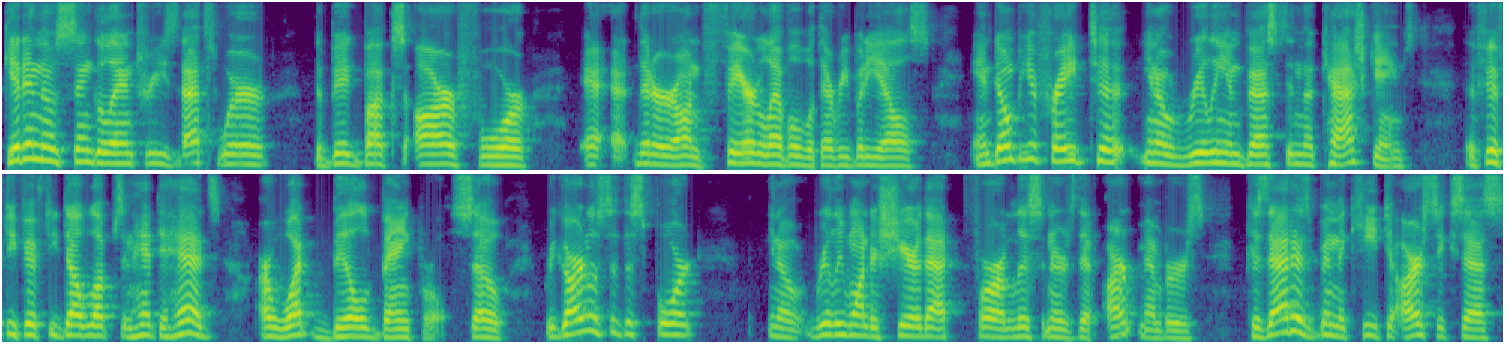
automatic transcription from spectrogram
Get in those single entries. That's where the big bucks are for uh, that are on fair level with everybody else. And don't be afraid to, you know, really invest in the cash games. The 50 50 double ups and head to heads are what build bankroll. So, regardless of the sport, you know, really want to share that for our listeners that aren't members, because that has been the key to our success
